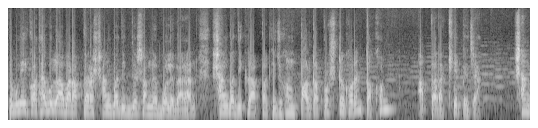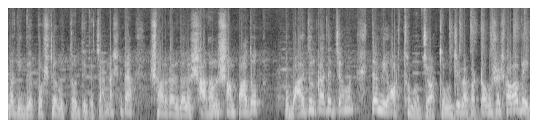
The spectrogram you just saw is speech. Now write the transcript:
এবং এই কথাগুলো আবার আপনারা সাংবাদিকদের সামনে বলে বেড়ান। সাংবাদিকরা আপনাকে যখন পাল্টা প্রশ্ন করেন, তখন আপনারা খেপে যান। সাংবাদিকদের প্রশ্নের উত্তর দিতে চান না। সেটা সরকারি দলের সাধারণ সম্পাদক ও বায়দুল কাদের যেমন, তেমনি অর্থমন্ত্রী। অর্থমন্ত্রীর ব্যাপারটা অবশ্যই স্বাভাবিক,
